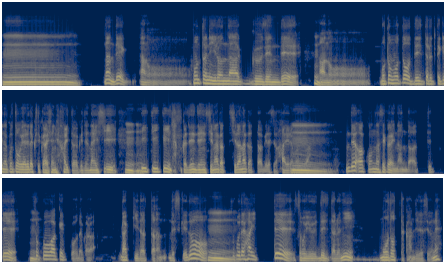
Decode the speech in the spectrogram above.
うーん。なんで、あのー本当にいろんな偶然で、うんあのもともとデジタル的なことをやりたくて会社に入ったわけじゃないし、うんうん。PTP なんか全然知らなかった知らなかったわけですよ、入るまでは。で、あ、こんな世界なんだって言って、うんそこは結構だからラッキーだったんですけど、うん。そこで入って、そういうデジタルに戻った感じですよね。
